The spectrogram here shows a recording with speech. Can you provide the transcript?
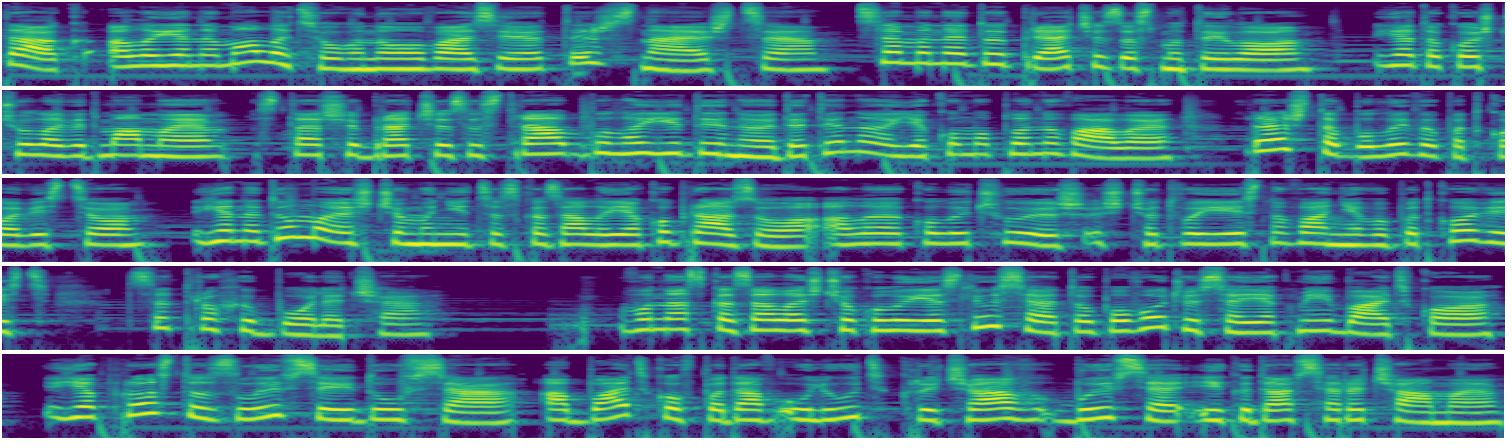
Так, але я не мала цього на увазі, ти ж знаєш це. Це мене добряче засмутило. Я також чула від мами, старший брат чи сестра була єдиною дитиною, яку ми планували. Решта були випадковістю. Я не думаю, що мені це сказали як образу, але коли чуєш, що твоє існування випадковість, це трохи боляче. Вона сказала, що коли я злюся, то поводжуся як мій батько. Я просто злився і дувся, а батько впадав у лють, кричав, бився і кидався речами.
